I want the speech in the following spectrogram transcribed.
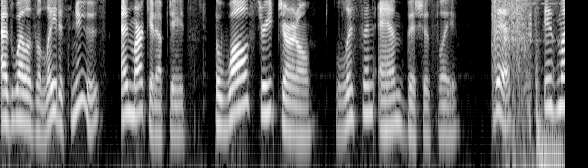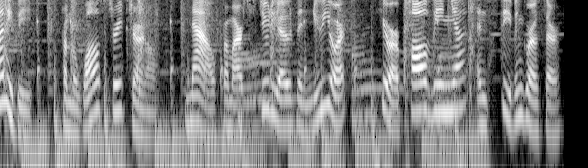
as well as the latest news and market updates. The Wall Street Journal. Listen ambitiously. This is MoneyBeat from the Wall Street Journal. Now, from our studios in New York, here are Paul Vigna and Stephen Grocer.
